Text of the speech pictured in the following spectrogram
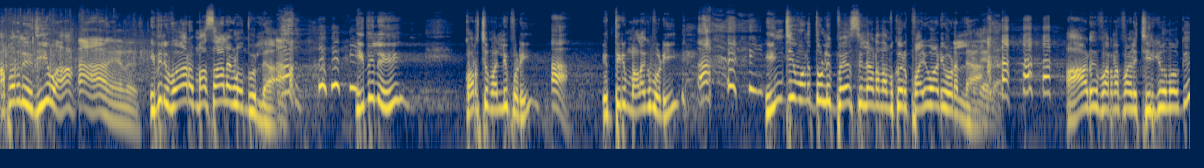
അപ്പൊ അതിൽ ജീവ? ഇതിൽ വേറെ മസാലകളൊന്നുമില്ല. ഇതിൽ കുറച്ച് മല്ലിപ്പൊടി. ഇത്തിരി മുളക് പൊടി ഇഞ്ചി വെളുത്തുള്ളി പേസ്റ്റ് ഇല്ലാണ്ട് നമുക്കൊരു പരിപാടി ഇവിടെ അല്ല ആട് പറഞ്ഞപ്പോൾ ചിരിക്കുന്നു നോക്ക്?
